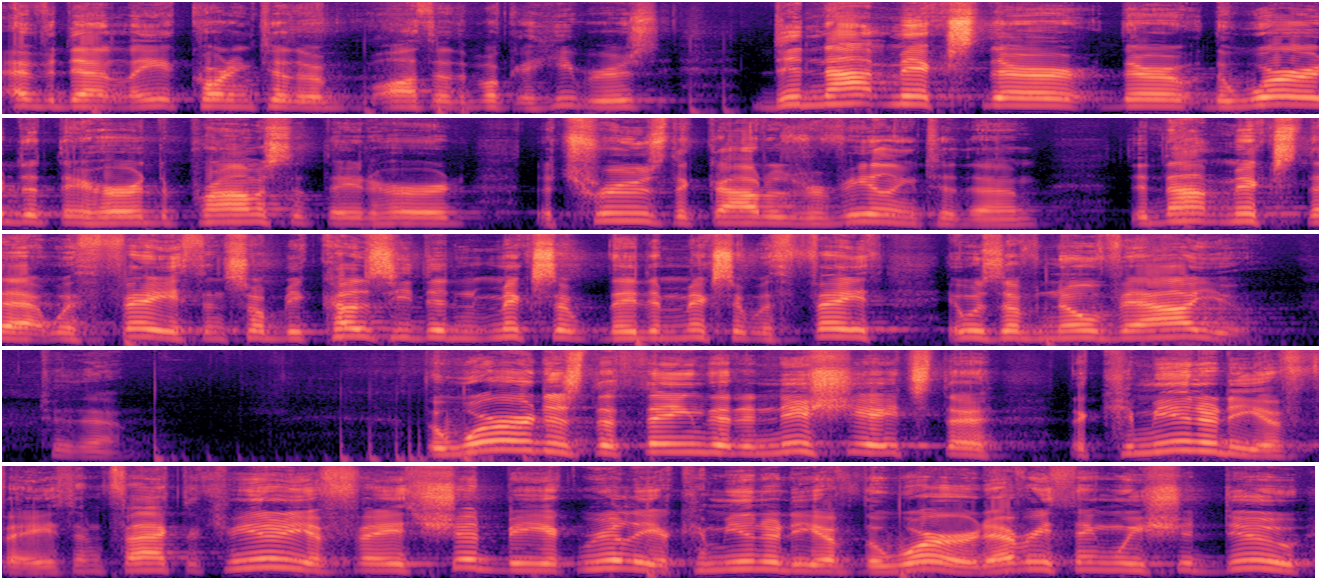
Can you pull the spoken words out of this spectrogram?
evidently, according to the author of the book of Hebrews, did not mix their, their, the word that they heard, the promise that they'd heard, the truths that God was revealing to them, did not mix that with faith. And so, because he didn't mix it, they didn't mix it with faith, it was of no value to them. The word is the thing that initiates the, the community of faith. In fact, the community of faith should be really a community of the Word. Everything we should do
